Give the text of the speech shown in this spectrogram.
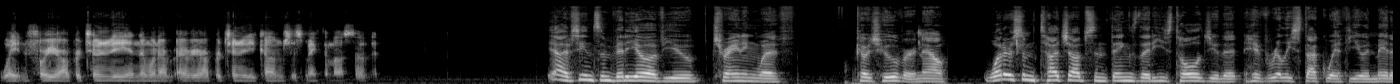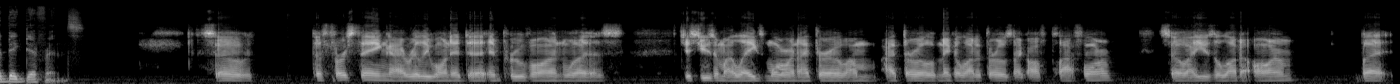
waiting for your opportunity, and then whenever every opportunity comes, just make the most of it. Yeah, I've seen some video of you training with Coach Hoover. Now, what are some touch ups and things that he's told you that have really stuck with you and made a big difference? So, the first thing I really wanted to improve on was just using my legs more when I throw. I'm I throw make a lot of throws like off platform, so I use a lot of arm. But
